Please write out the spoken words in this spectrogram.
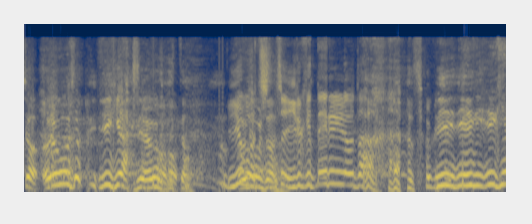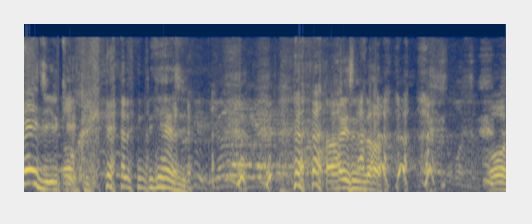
저 얼굴부터 이렇게 하세요 얼굴부터 이거 뭐 진짜 이렇게 때리려다가 속이 이렇게, 이렇게, 이렇게 해야지 이렇게. 어, 그렇게 해야 되는데. 이렇게 해야지. 아, 알겠습니다 어.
